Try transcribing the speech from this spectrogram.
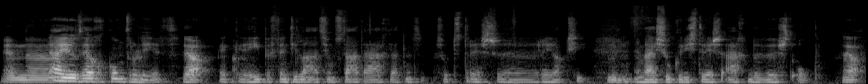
en. eh, Ja, je doet het heel gecontroleerd. ja. Kijk, hyperventilatie ontstaat eigenlijk uit een soort stressreactie. Mhm. en wij zoeken die stress eigenlijk bewust op. Ja.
